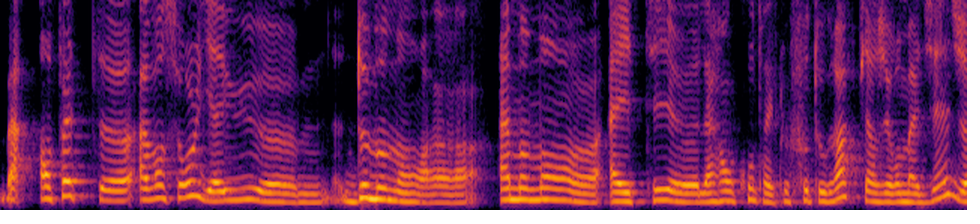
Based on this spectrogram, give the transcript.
Bah, en fait, euh, avant ce rôle, il y a eu euh, deux moments. Euh, un moment a été la rencontre avec le photographe Pierre-Jérôme Adjège,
